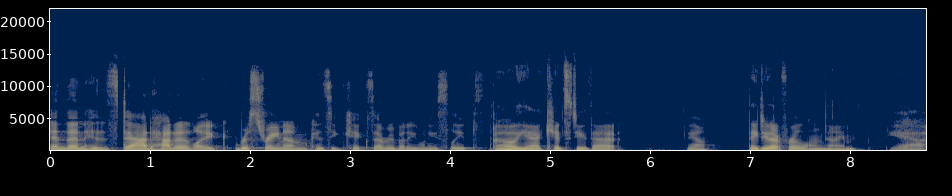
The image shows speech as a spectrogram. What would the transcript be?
And then his dad had to like restrain him because he kicks everybody when he sleeps. Oh yeah, kids do that. Yeah. They do that for a long time. Yeah.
